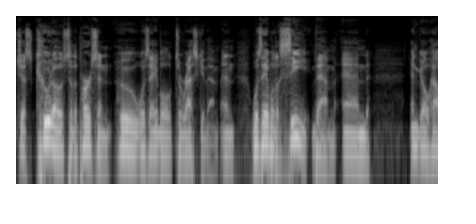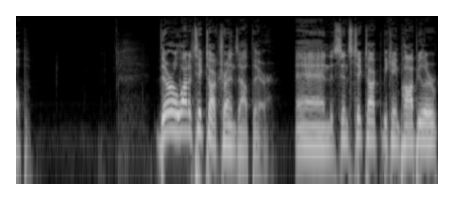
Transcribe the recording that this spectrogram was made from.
just kudos to the person who was able to rescue them and was able to see them and and go help. There are a lot of TikTok trends out there, and since TikTok became popular,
